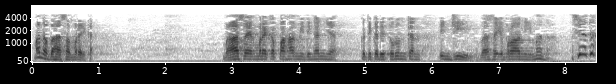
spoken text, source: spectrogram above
Mana bahasa mereka? Bahasa yang mereka pahami dengannya ketika diturunkan Injil bahasa Ibrani mana? Masih ada.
